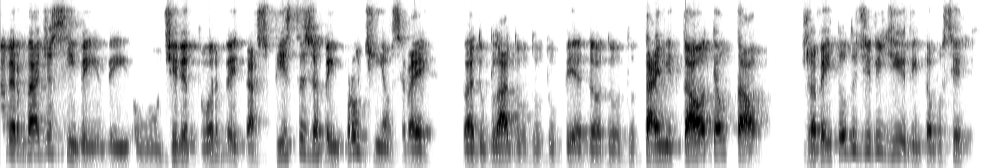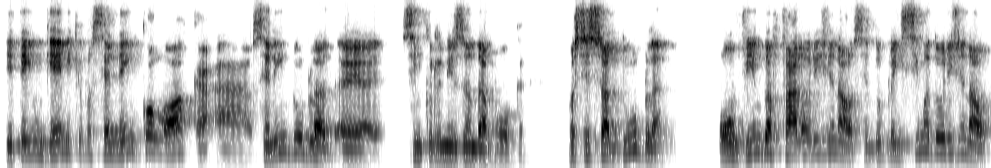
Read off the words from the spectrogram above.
Na verdade, assim, vem, vem o diretor, vem, as pistas já vem prontinhas. Você vai, vai dublar do, do, do, do, do time tal até o tal. Já vem tudo dividido. Então, você... E tem um game que você nem coloca, a, você nem dubla é, sincronizando a boca. Você só dubla ouvindo a fala original. Você dubla em cima do original.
